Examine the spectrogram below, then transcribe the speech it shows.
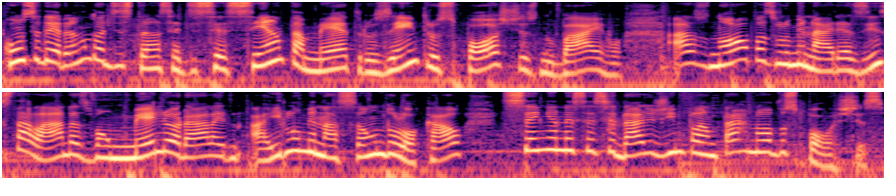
Considerando a distância de 60 metros entre os postes no bairro, as novas luminárias instaladas vão melhorar a iluminação do local sem a necessidade de implantar novos postes.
